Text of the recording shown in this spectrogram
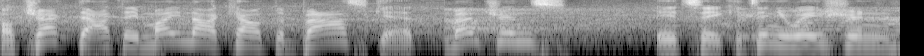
I'll check that. They might not count the basket. Mentions it's a continuation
